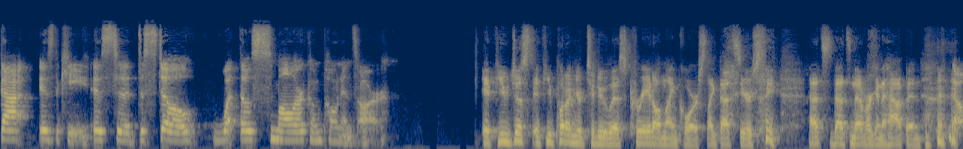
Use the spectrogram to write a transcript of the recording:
that is the key is to distill what those smaller components are if you just if you put on your to-do list create online course like that's seriously that's that's never going to happen no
